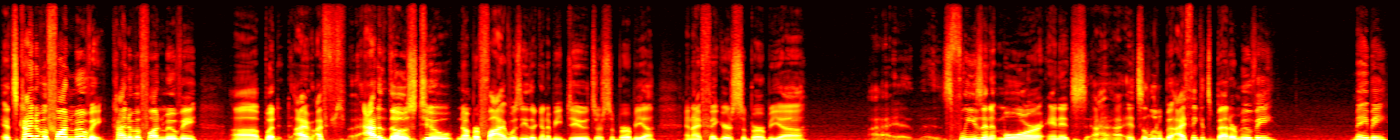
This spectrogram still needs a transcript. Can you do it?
it's kind of a fun movie, kind of a fun movie. Uh, but I, out of those two, number five was either going to be Dudes or Suburbia, and I figure Suburbia. I, Flea's in it more, and it's uh, it's a little bit. I think it's better movie, maybe.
